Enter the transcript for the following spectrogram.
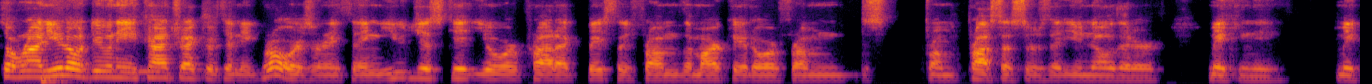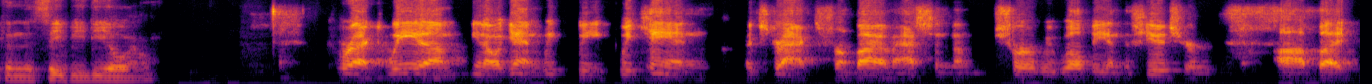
So, Ron, you don't do any contract with any growers or anything. You just get your product basically from the market or from from processors that you know that are making the making the CBD oil. Correct. We, um, you know, again, we, we, we can extract from biomass, and I'm sure we will be in the future. Uh, but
